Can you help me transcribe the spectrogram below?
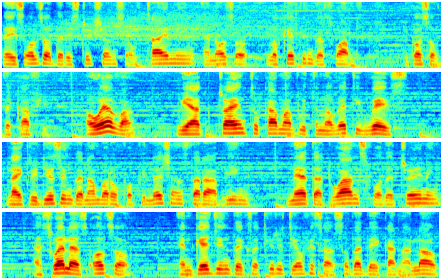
there is also the restrictions of timing and also locating the swarms because of the curfew. However, we are trying to come up with innovative ways like reducing the number of populations that are being met at once for the training, as well as also engaging the security officers so that they can allow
